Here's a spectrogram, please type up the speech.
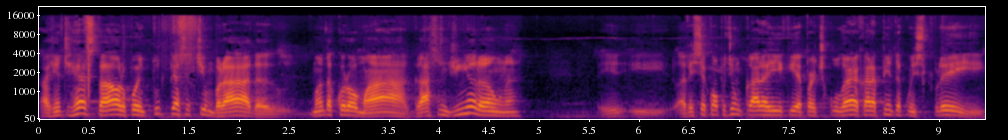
a gente restaura, põe tudo peça timbrada, manda cromar, gasta um dinheirão, né? E, e às vezes você compra de um cara aí que é particular, o cara pinta com spray,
